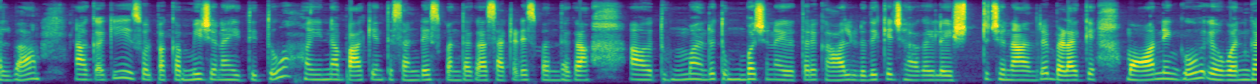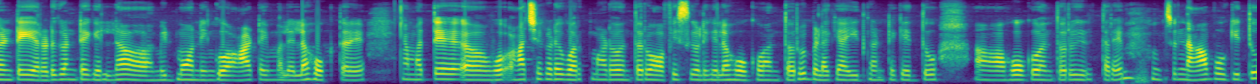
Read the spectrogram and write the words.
ಅಲ್ವಾ? ಹಾಗಾಗಿ ಸ್ವಲ್ಪ ಕಮ್ಮಿ ಜನ ಇದ್ದಿದ್ದು. ಇನ್ನು ಬಾಕಿ ಅಂತ ಸಂಡೇಸ್ ಬಂದಾಗ ಸ್ಯಾಟರ್ಡೇಸ್ ಬಂದಾಗ ತುಂಬ ಅಂದರೆ ತುಂಬ ಜನ ಇರ್ತಾರೆ. ಕಾಲು ಇಡೋದಕ್ಕೆ ಜಾಗ ಇಲ್ಲ. ಎಷ್ಟು ಜನ ಅಂದರೆ ಬೆಳಗ್ಗೆ ಮಾರ್ನಿಂಗು ಒಂದು ಗಂಟೆ ಎರಡು ಗಂಟೆಗೆಲ್ಲ ಮಿಡ್ ಮಾರ್ನಿಂಗು ಆ ಟೈಮಲ್ಲೆಲ್ಲ ಹೋಗ್ತಾರೆ. ಮತ್ತು ಆಚೆ ಕಡೆ ವರ್ಕ್ ಮಾಡೋ ಅಂಥವ್ರು ಆಫೀಸ್ಗಳಿಗೆಲ್ಲ ಹೋಗೋ ಅಂಥವ್ರು ಬೆಳಗ್ಗೆ ಐದು ಗಂಟೆಗೆ ಎದ್ದು ಆ, ಹೋಗೋ ಅಂಥವ್ರು ಇರ್ತಾರೆ. ಸೊ ನಾವು ಹೋಗಿದ್ದು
